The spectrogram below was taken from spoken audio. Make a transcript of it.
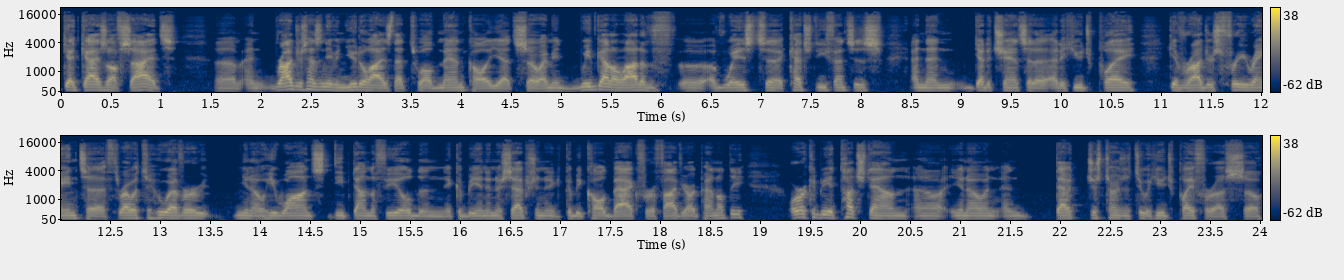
get guys off sides. Um, and Rodgers hasn't even utilized that 12 man call yet. So, I mean, we've got a lot of, uh, of ways to catch defenses and then get a chance at a, at a huge play, give Rodgers free reign to throw it to whoever, you know, he wants deep down the field. And it could be an interception and it could be called back for a five yard penalty, or it could be a touchdown, uh, you know, and, and that just turns into a huge play for us. So,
